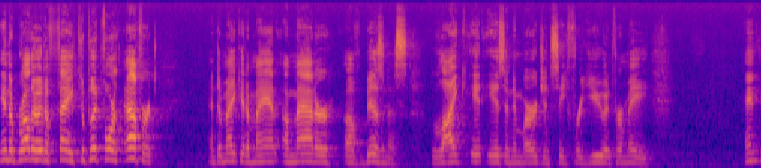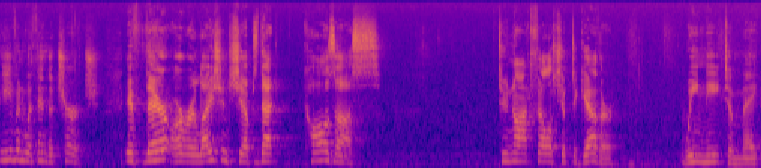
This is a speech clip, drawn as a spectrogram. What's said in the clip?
in the brotherhood of faith, to put forth effort and to make it a, man, a matter of business, like it is an emergency for you and for me. And even within the church, if there are relationships that cause us to not fellowship together, we need to make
